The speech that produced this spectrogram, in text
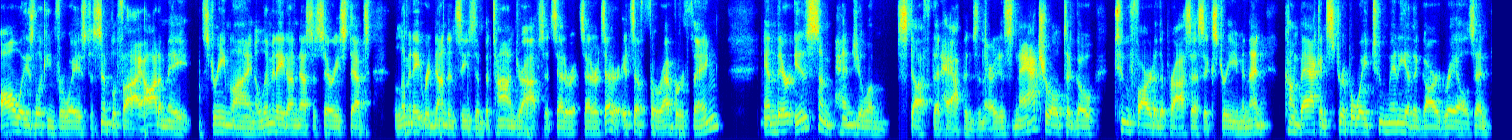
always looking for ways to simplify automate streamline eliminate unnecessary steps eliminate redundancies and baton drops et cetera et cetera et cetera it's a forever thing and there is some pendulum stuff that happens in there. It's natural to go too far to the process extreme and then come back and strip away too many of the guardrails and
